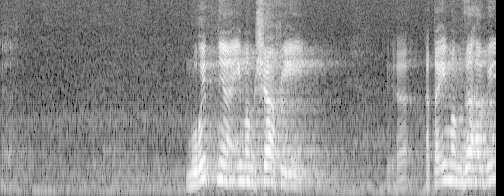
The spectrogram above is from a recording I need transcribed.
Ya. Muridnya Imam Syafi'i, ya, kata Imam Zahabi,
